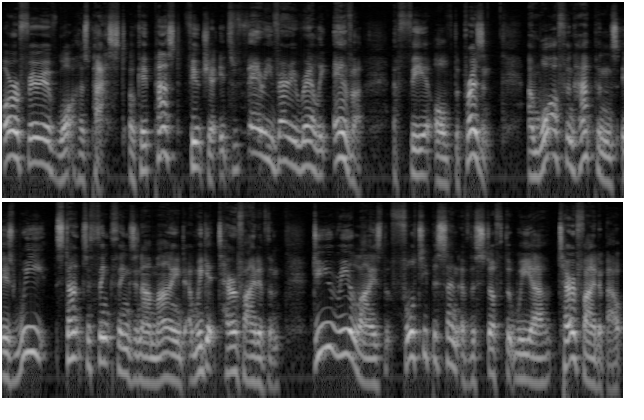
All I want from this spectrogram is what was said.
or a fear of what has passed. Okay, past, future, it's very, very rarely ever a fear of the present. And what often happens is we start to think things in our mind and we get terrified of them. Do you realize that 40% of the stuff that we are terrified about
